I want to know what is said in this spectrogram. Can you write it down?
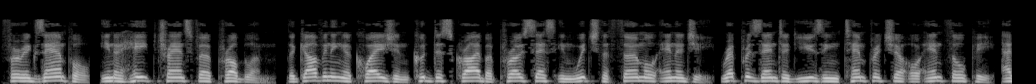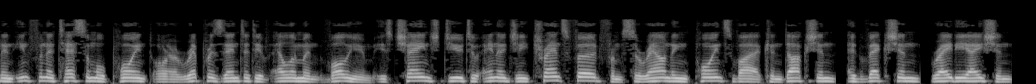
For example, in a heat transfer problem, the governing equation could describe a process in which the thermal energy represented using temperature or enthalpy at an infinitesimal point or a representative element volume is changed due to energy transferred from surrounding points via conduction, advection, radiation,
